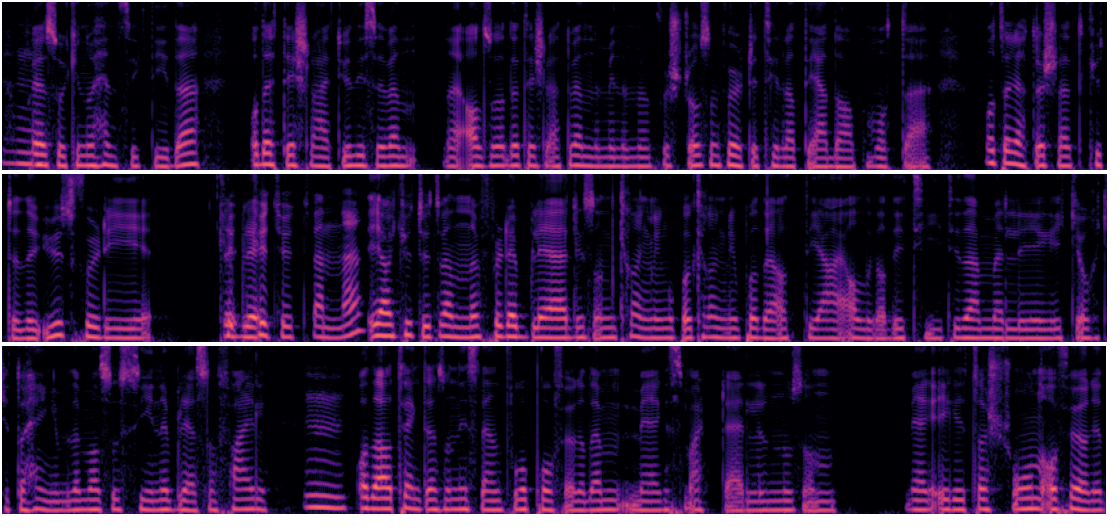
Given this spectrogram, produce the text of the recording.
Mm. For jeg så ikke noe hensikt i det. Og dette sleit jo disse vennene, altså dette sleit vennene mine med å forstå, som førte til at jeg da på en måte måtte rett og slett kutte det ut, fordi kutte ut vennene? Ja, kutt ut vennene, for det ble liksom krangling opp og krangling på det at jeg aldri hadde tid til dem, eller ikke orket å henge med dem. Altså synet ble så feil. Mm. Og da tenkte jeg sånn istedenfor å påføre dem mer smerte eller noe sånn mer irritasjon og, føre,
